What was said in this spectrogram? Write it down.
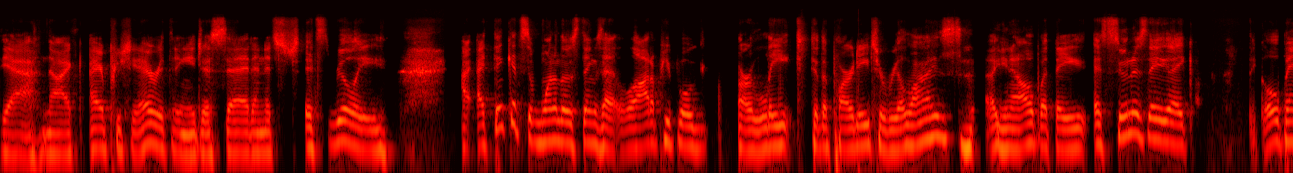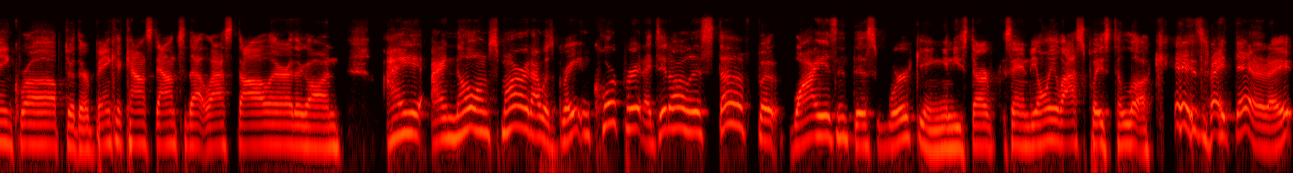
Yeah, no, I, I appreciate everything you just said. And it's it's really I, I think it's one of those things that a lot of people are late to the party to realize, uh, you know, but they as soon as they like they go bankrupt or their bank accounts down to that last dollar, they're going, I I know I'm smart. I was great in corporate. I did all this stuff, but why isn't this working? And you start saying the only last place to look is right there, right?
